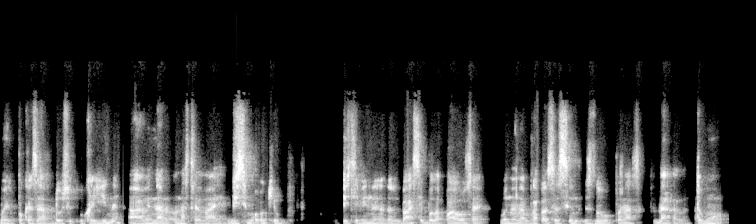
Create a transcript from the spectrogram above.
Як показав досвід України, а війна у нас триває 8 років. Після війни на Донбасі була пауза, вони набралися сил і знову по нас вдарили. Тому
